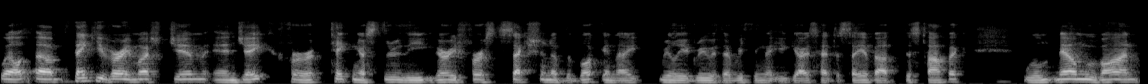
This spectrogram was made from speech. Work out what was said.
Well, um, thank you very much, Jim and Jake, for taking us through the very first section of the book. And I really agree with everything that you guys had to say about this topic. We'll now move on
